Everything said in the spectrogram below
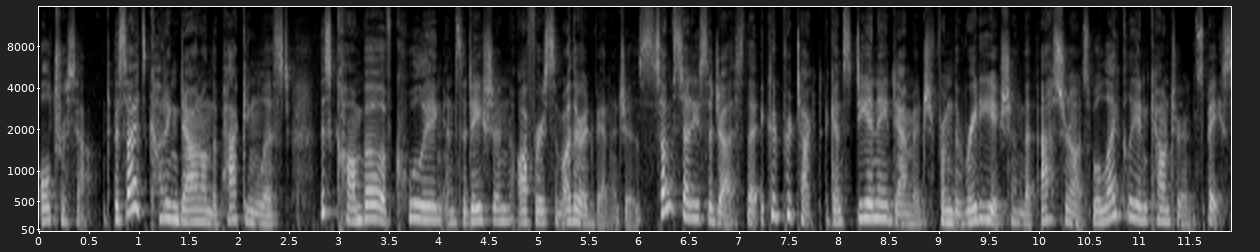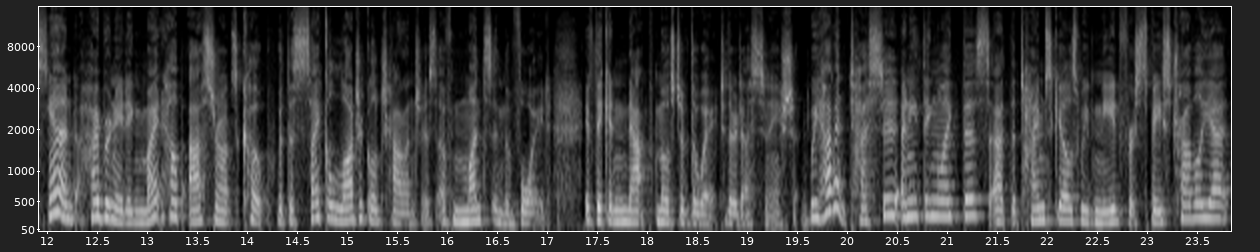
ultrasound. Besides cutting down on the packing list, this combo of cooling and sedation offers some other advantages. Some studies suggest that it could protect against DNA damage from the radiation that astronauts will likely encounter in space. And hibernating might help astronauts cope with the psychological challenges of months in the void if they can nap most of the way to their destination. We haven't tested anything like this at the timescales we'd need for space travel yet,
